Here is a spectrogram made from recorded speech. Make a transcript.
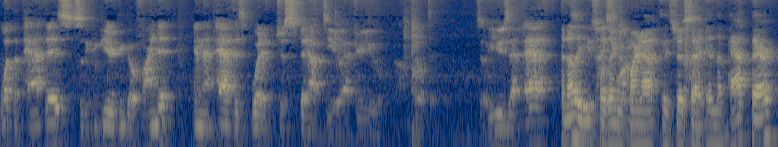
what the path is, so the computer can go find it, and that path is what it just spit out to you after you. So you use that path. Another useful Nice thing to point out is just that in the path there,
